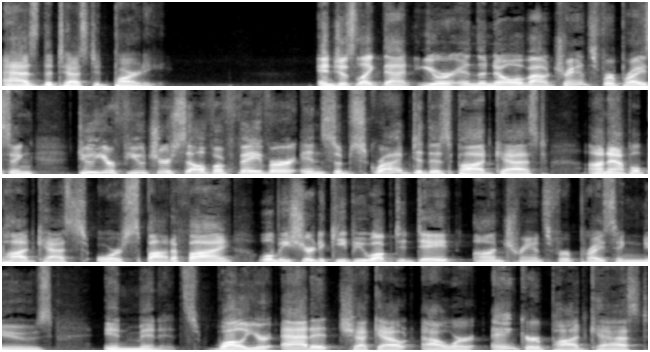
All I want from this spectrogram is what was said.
as the tested party. And just like that, you're in the know about transfer pricing. Do your future self a favor and subscribe to this podcast on Apple Podcasts or Spotify. We'll be sure to keep you up to date on transfer pricing news in minutes. While you're at it, check out our anchor podcast,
